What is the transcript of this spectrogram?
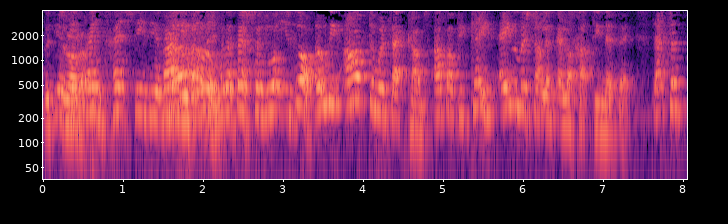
Yeah, you're paying B'tzoros. Chetzi the value No. but for the best of what you got. Only afterwards that comes. Abba Pikain, Ein Meshalim elo Chatzi Nezek. That's a,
